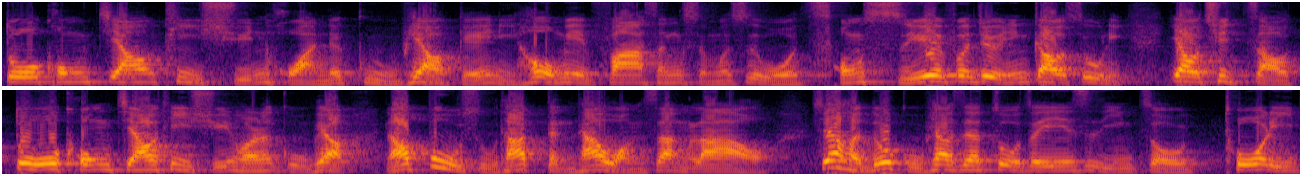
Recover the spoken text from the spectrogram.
多空交替循环的股票给你，后面发生什么事？我从十月份就已经告诉你要去找多空交替循环的股票，然后部署它，等它往上拉哦。现在很多股票是在做这件事情，走脱离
